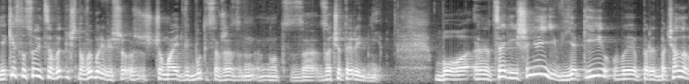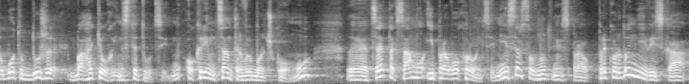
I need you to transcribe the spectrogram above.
які стосуються виключно виборів, що, що мають відбутися вже ну, за, за 4 дні. Бо е, це рішення, які е, передбачали роботу дуже багатьох інституцій, окрім центр виборчкому. Е, Це так само і правоохоронці, Міністерство внутрішніх справ, прикордонні війська,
